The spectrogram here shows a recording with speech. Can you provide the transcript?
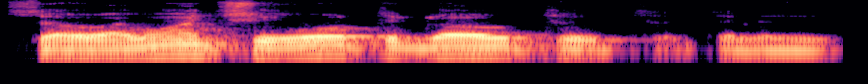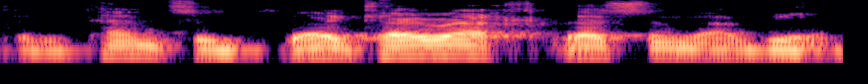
So I want you all to go to, to, to the, to the tents of Korach, Lesson Avir.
